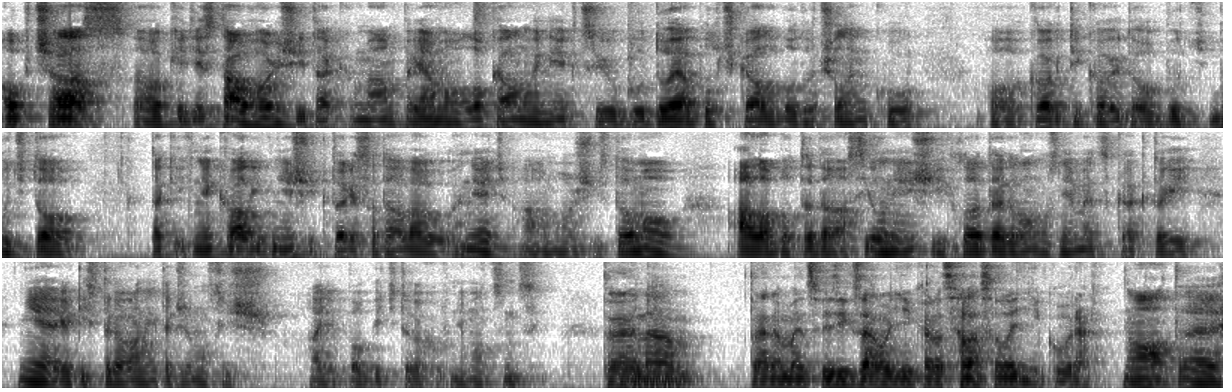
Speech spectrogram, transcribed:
občas, e, keď je stav horší, tak mám priamo lokálnu injekciu buď do jablčka alebo do členku e, kortikoidov, buď, buď to takých nekvalitnejších, ktoré sa dávajú hneď a môžeš ísť domov, alebo teda silnejších lederlonu z Nemecka, ktorý nie je registrovaný, takže musíš aj pobyť trochu v nemocnici. To je na, to je na men's fyzik závodníka docela solidní kůra. No, to je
